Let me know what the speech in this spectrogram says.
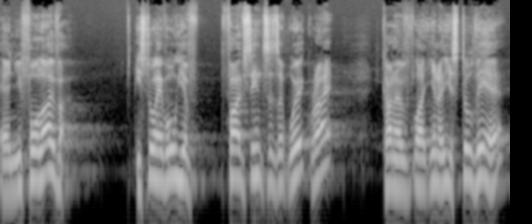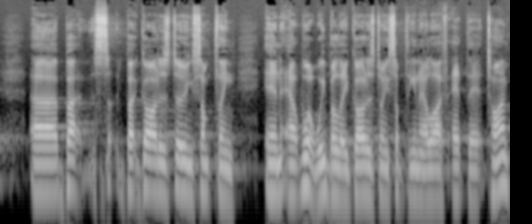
and you fall over. You still have all your five senses at work, right? Kind of like, you know, you're still there, uh, but, but God is doing something in our, well, we believe God is doing something in our life at that time,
